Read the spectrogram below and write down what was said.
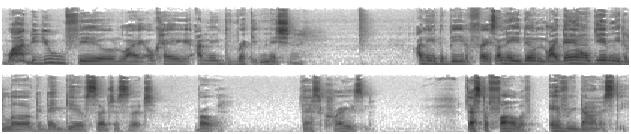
Why do you feel like, okay, I need the recognition? I need to be the face. I need them like they don't give me the love that they give such and such. Bro, that's crazy. That's the fall of every dynasty.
